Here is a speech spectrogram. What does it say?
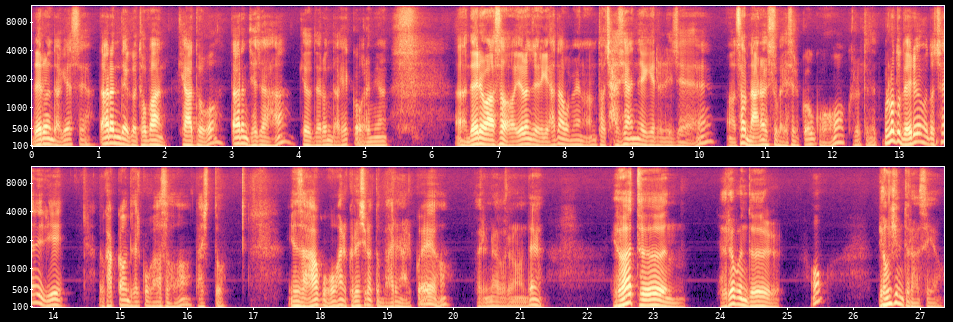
내려온다고 했어요. 다른 데 그 도반 걔도 다른 제자 걔도 내려온다고 했고 그러면 어, 내려와서 이런저런 얘기 하다 보면은 더 자세한 얘기를 이제 어, 서로 나눌 수가 있을 거고 그럴 텐데. 물론 또 내려오면 또 천일이 또 가까운 데 데리고 가서 다시 또 인사하고 할 그런 시간 또 마련할 거예요. 마련하고 그러는데 여하튼 여러분들 어? 명심들 하세요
